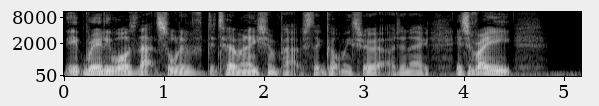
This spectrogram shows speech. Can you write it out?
It really was that sort of determination, perhaps, that got me through it. I don't know. It's a very,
